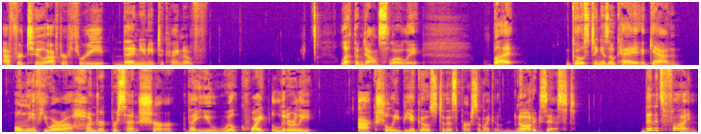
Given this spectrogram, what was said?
After two after three then you need to kind of let them down slowly. But ghosting is okay, again, only if you are a 100% sure that you will quite literally actually be a ghost to this person, like not exist. Then it's fine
